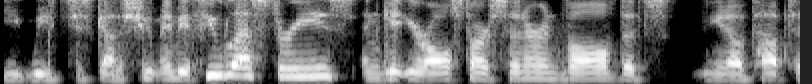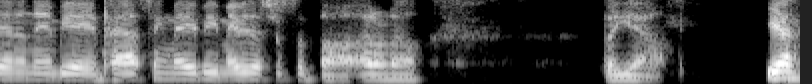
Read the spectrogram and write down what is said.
we just got to shoot maybe a few less threes and get your all-star center involved. That's you know top ten in the NBA in passing. Maybe maybe that's just a thought. I don't know, but yeah, Yeah,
